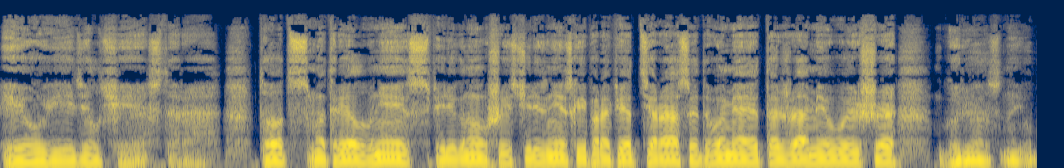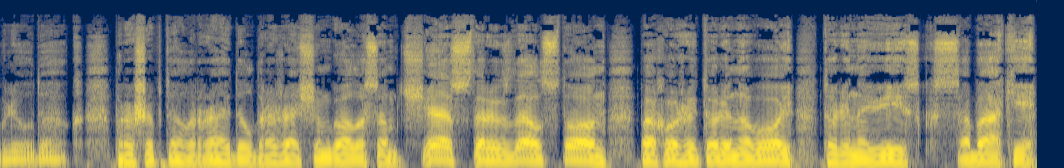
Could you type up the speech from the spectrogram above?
и увидел Честера. Тот смотрел вниз, перегнувшись через низкий парапет террасы двумя этажами выше. «Грязный ублюдок!» — прошептал Райдел дрожащим голосом. Честер издал стон, похожий то ли на вой, то ли на виск собаки.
